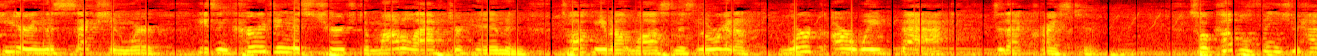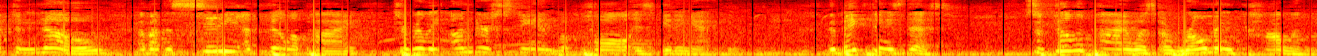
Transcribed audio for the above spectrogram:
here in this section where he's encouraging this church to model after him and talking about lostness, and then we're going to work our way back to that Christ hymn. So, a couple things you have to know about the city of Philippi to really understand what Paul is getting at here. The big thing is this. So, Philippi was a Roman colony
